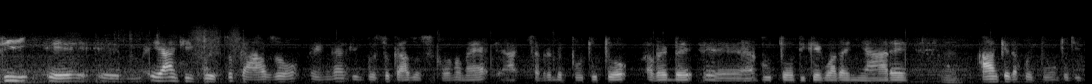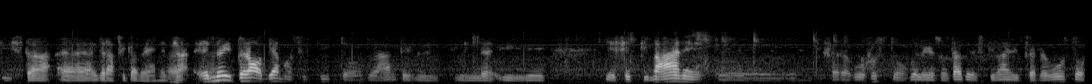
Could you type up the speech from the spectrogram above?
sì e, e, anche in questo caso, anche in questo caso secondo me eh, avrebbe potuto, avrebbe eh, avuto di che guadagnare mm. anche da quel punto di vista eh, grafica veneta. Eh, e noi però abbiamo assistito durante il, il, il, le settimane eh, Ferragosto, quelle che sono state le settimane di Ferragosto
